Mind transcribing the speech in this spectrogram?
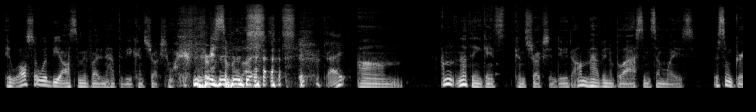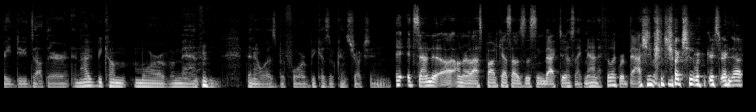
it also would be awesome if I didn't have to be a construction worker for the rest of my life. Right? Um, I'm nothing against construction, dude. I'm having a blast in some ways. There's some great dudes out there, and I've become more of a man than I was before because of construction. It, it sounded uh, on our last podcast I was listening back to. I was like, man, I feel like we're bashing construction workers right now.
